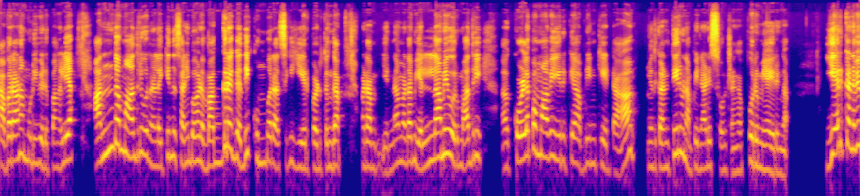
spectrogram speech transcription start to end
தவறான முடிவு எடுப்பாங்க இல்லையா? அந்த மாதிரி ஒரு நிலைக்கு இந்த சனி பகவான வக்ரகதி கும்பராசிக்கு ஏற்படுத்துங்க. மேடம் என்ன மேடம்? எல்லாமே ஒரு மாதிரி குழப்பமாவே இருக்கு அப்படின்னு கேட்டா இதுக்கான தீர்வு நான் பின்னாடி சொல்றேங்க. பொறுமையா இருங்க. ஏற்கனவே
